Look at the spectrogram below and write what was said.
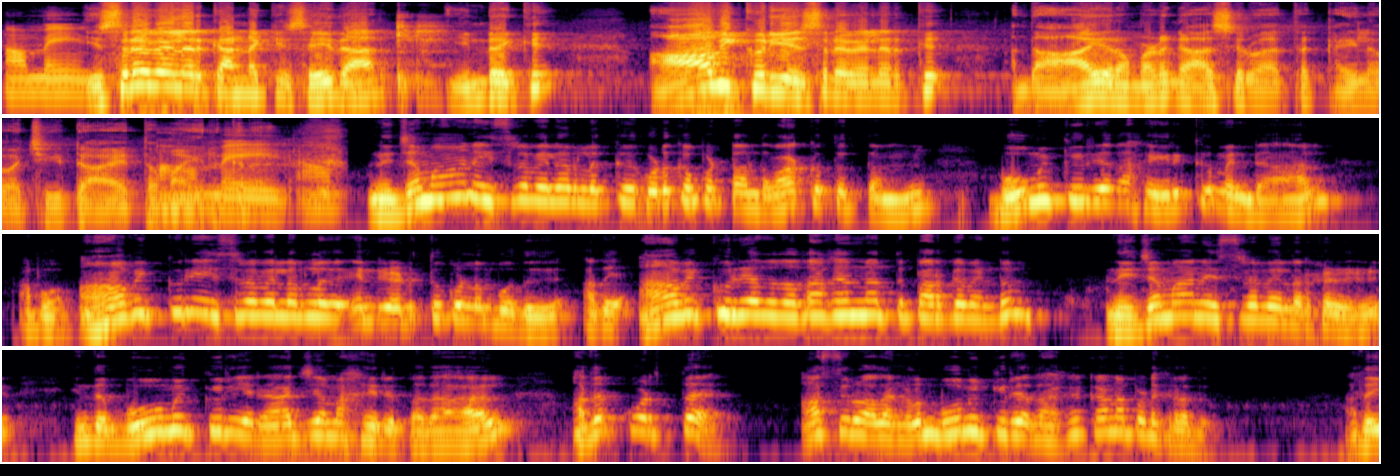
ஆமென். இஸ்ரவேலருக்கு அன்னைக்கு செய்தார். இன்றைக்கு ஆவிக்குரிய இஸ்ரவேலருக்கு அந்த ஆயிரம் மடங்கு ஆசீர்வாதத்தை கையில வச்சுக்கிட்டு ஆயத்தமா ஆம். நிஜமான இஸ்ரவேலர்களுக்கு கொடுக்கப்பட்ட அந்த வாக்குத்தத்தம் பூமிக்குரியதாக இருக்கும் என்றால் அப்போ ஆவிக்குரிய இஸ்ரவேலர்கள் என்று எடுத்துக்கொள்ளும் போது அதை ஆவிக்குரியதாக என்ன பார்க்க வேண்டும்? நிஜமான இஸ்ரவேலர்கள் இந்த பூமிக்குரிய ராஜ்யமாக இருப்பதால் அதற்கொடுத்த ஆசீர்வாதங்களும் பூமிக்குரியதாக காணப்படுகிறது. அதே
